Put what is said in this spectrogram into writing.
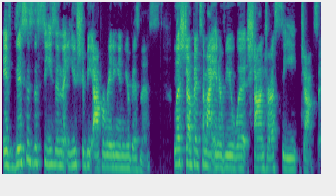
if this is the season that you should be operating in your business. Let's jump into my interview with Chandra C. Johnson.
